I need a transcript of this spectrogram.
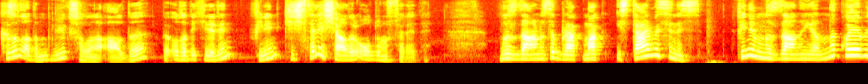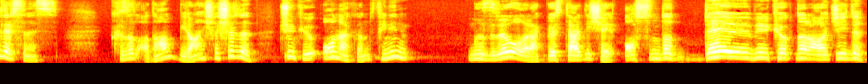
kızıl adımı büyük salona aldı ve odadakilerin Fin'in kişisel eşyaları olduğunu söyledi. Mızdağınızı bırakmak ister misiniz? Fin'in mızdağının yanına koyabilirsiniz. Kızıl adam bir an şaşırdı. Çünkü Onak'ın Fin'in mızrağı olarak gösterdiği şey aslında dev bir köknar ağacıydı.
